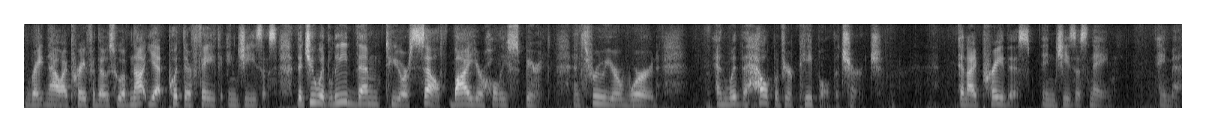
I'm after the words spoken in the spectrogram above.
Right now, I pray for those who have not yet put their faith in Jesus, that you would lead them to yourself by your Holy Spirit and through your word, and with the help of your people, the church. And I pray this in Jesus' name. Amen.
